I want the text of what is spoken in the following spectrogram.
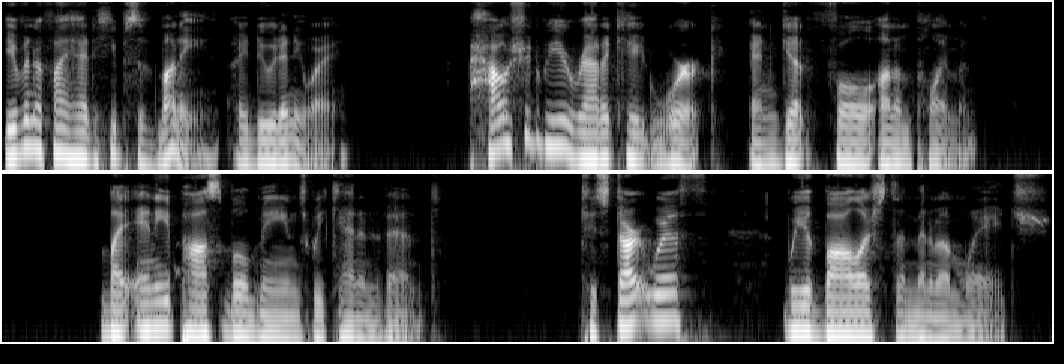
Even if I had heaps of money, I do it anyway. How should we eradicate work and get full unemployment? By any possible means we can invent. To start with, we abolish the minimum wage.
